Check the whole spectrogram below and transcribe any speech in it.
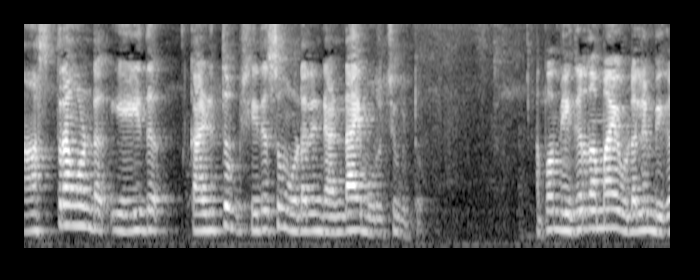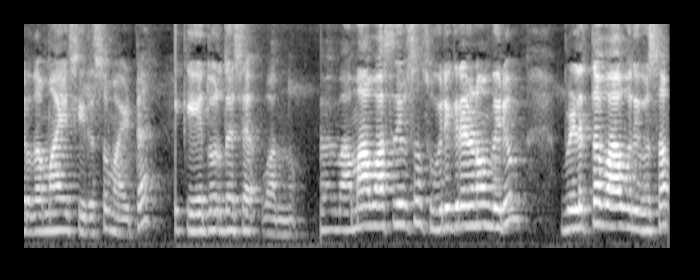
അസ്ത്രം കൊണ്ട് എയ്ത് കഴുത്തും ശിരസും ഉടലും രണ്ടായി മുറിച്ചു വിട്ടു. അപ്പം വികൃതമായ ഉടലും വികൃതമായ ശിരസുമായിട്ട് ഈ കേതുർദശ വന്നു. അമാവാസ ദിവസം സൂര്യഗ്രഹണവും വരും. വെളുത്ത വാവു ദിവസം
